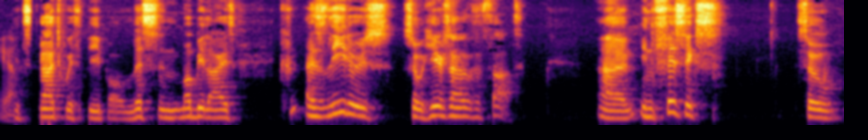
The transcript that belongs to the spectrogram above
Yeah. It starts with people. Listen, mobilize. As leaders, so here's another thought. Uh, in physics, so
